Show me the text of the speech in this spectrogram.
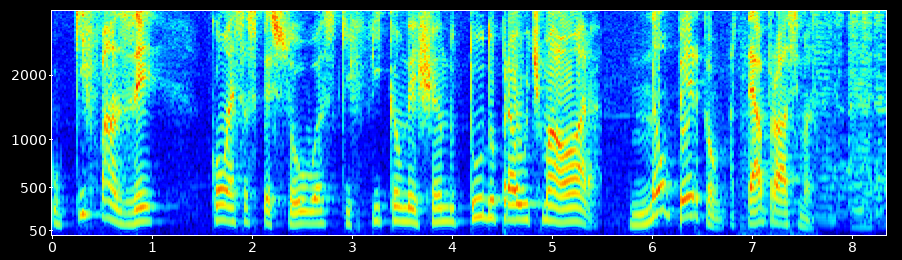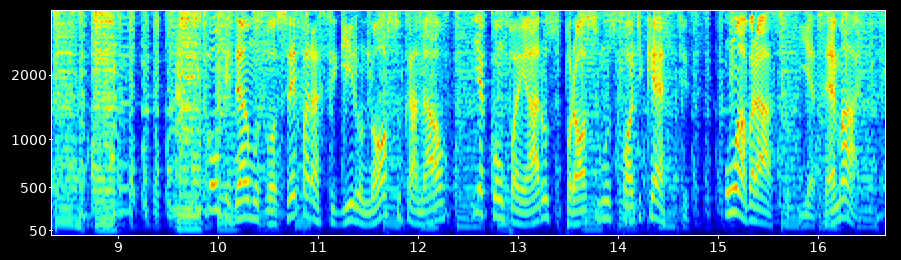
O que fazer com essas pessoas que ficam deixando tudo para a última hora. Não percam! Até a próxima! Convidamos você para seguir o nosso canal e acompanhar os próximos podcasts. Um abraço e até mais!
